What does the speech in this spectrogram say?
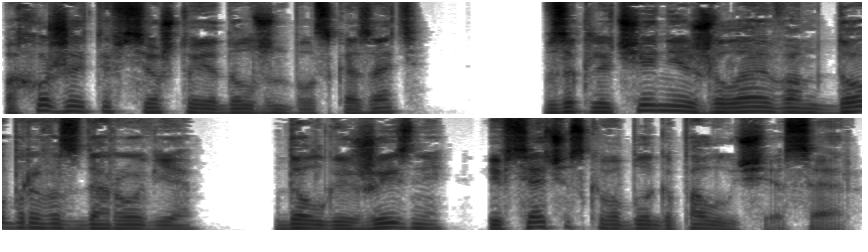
Похоже, это все, что я должен был сказать. В заключение желаю вам доброго здоровья, долгой жизни и всяческого благополучия, сэр.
